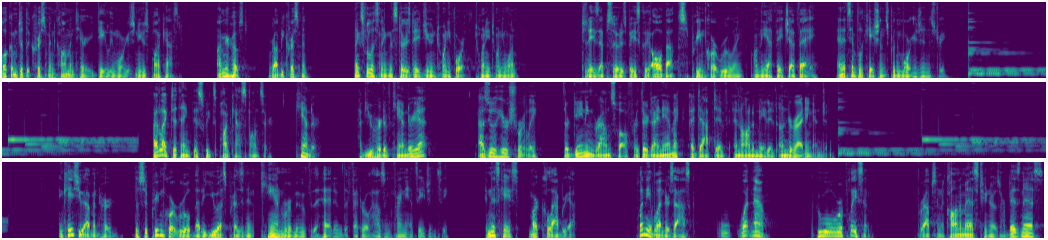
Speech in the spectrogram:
Welcome to the Chrisman Commentary Daily Mortgage News Podcast. I'm your host, Robbie Chrisman. Thanks for listening this Thursday, June 24th, 2021. Today's episode is basically all about the Supreme Court ruling on the FHFA and its implications for the mortgage industry. I'd like to thank this week's podcast sponsor, Candor. Have you heard of Candor yet? As you'll hear shortly, they're gaining groundswell for their dynamic, adaptive, and automated underwriting engine. In case you haven't heard, the Supreme Court ruled that a U.S. president can remove the head of the Federal Housing Finance Agency. In this case, Mark Calabria. Plenty of lenders ask, what now? Who will replace him? Perhaps an economist who knows our business?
